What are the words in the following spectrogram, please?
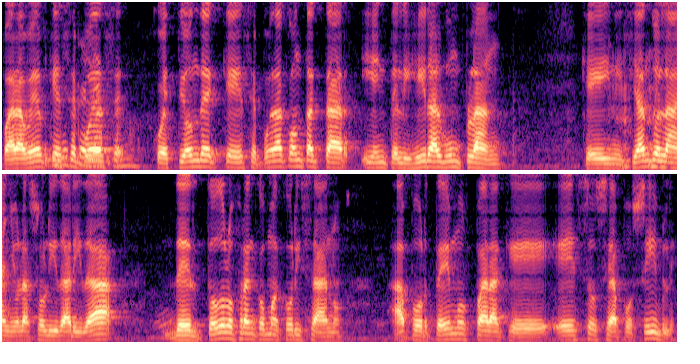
para ver qué se puede hacer, teléfono. cuestión de que se pueda contactar y inteligir algún plan que iniciando el año la solidaridad de todos los franco-macorizanos aportemos para que eso sea posible.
